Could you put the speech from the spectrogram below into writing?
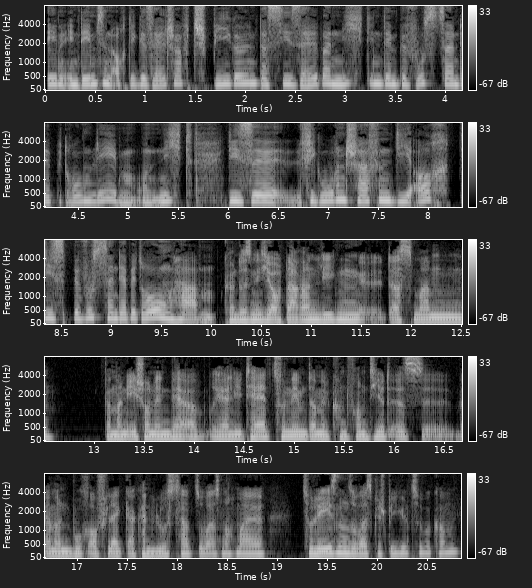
eben in dem Sinn auch die Gesellschaft spiegeln, dass sie selber nicht in dem Bewusstsein der Bedrohung leben und nicht diese Figuren schaffen, die auch dieses Bewusstsein der Bedrohung haben. Könnte es nicht auch daran liegen, dass man, wenn man eh schon in der Realität zunehmend damit konfrontiert ist, wenn man ein Buch aufschlägt, gar keine Lust hat, sowas nochmal zu lesen, sowas gespiegelt zu bekommen?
